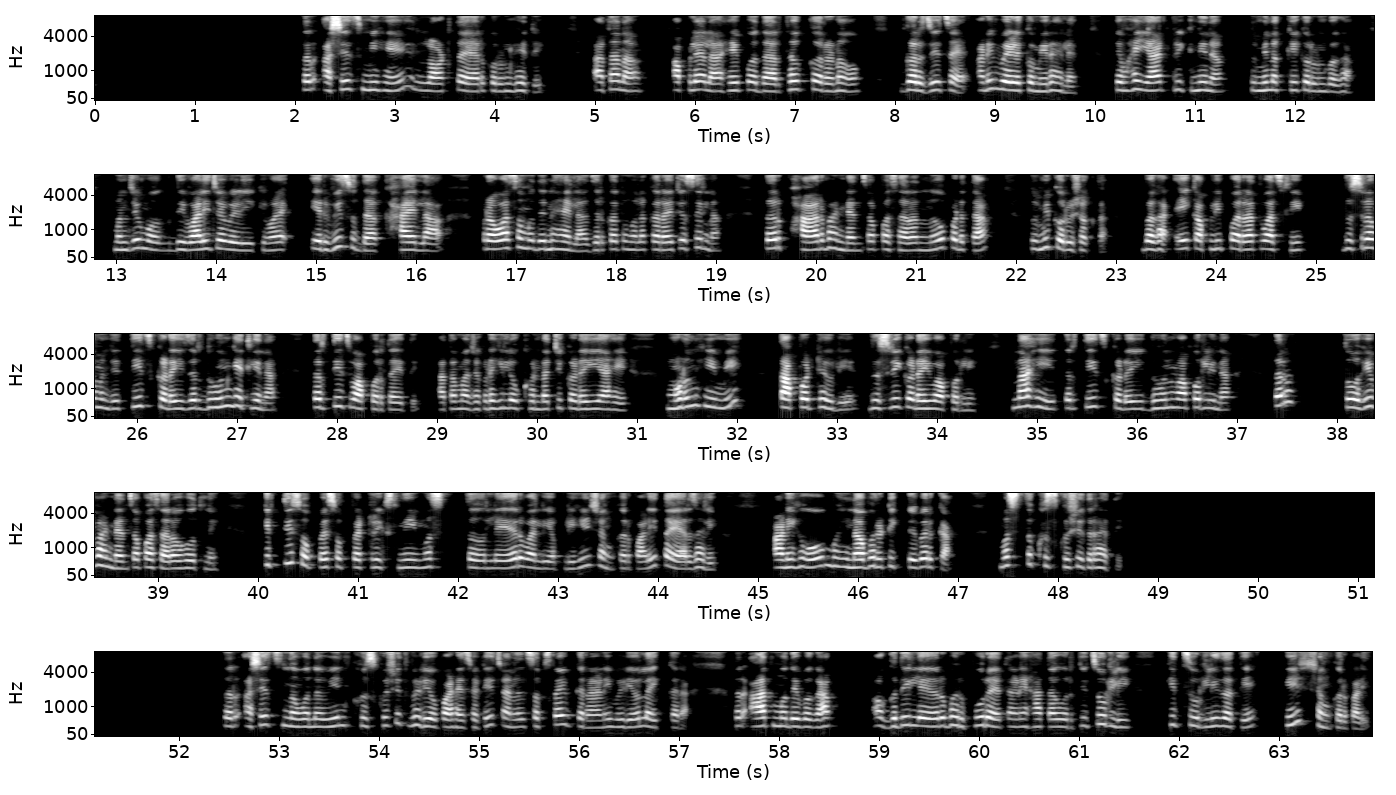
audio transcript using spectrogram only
तर असेच मी हे लॉट तयार करून घेते. आता ना आपल्याला हे पदार्थ करणं गरजेचं आहे आणि वेळ कमी राहिलाय. तेव्हा या ट्रिकनी ना तुम्ही नक्की करून बघा. म्हणजे मग दिवाळीच्या वेळी किंवा एरवी सुद्धा खायला प्रवासामध्ये न्यायला जर का तुम्हाला करायचे असेल ना तर फार भांड्यांचा पसारा न पडता तुम्ही करू शकता. बघा एक आपली परात वाचली दुसरं म्हणजे तीच कढई जर धुवून घेतली ना तर तीच वापरता येते. आता माझ्याकडे ही लोखंडाची कढई आहे म्हणून ही मी तापत ठेवली आहे. दुसरी कढई वापरली. नाही तर तीच कढई धुवून वापरली ना तर तोही भांड्यांचा पसारा होत नाही. किती सोप्या सोप्या ट्रिक्सनी मस्त लेअरवाली आपली ही शंकरपाळी तयार झाली. आणि हो महिनाभर टिकते बरं का. मस्त खुसखुशीत राहते. तर असेच नवनवीन खुसखुशीत व्हिडिओ पाहण्यासाठी चॅनल सबस्क्राईब करा आणि व्हिडिओ लाईक करा. तर आतमध्ये बघा अगदी लेअर भरपूर आहेत आणि हातावरती चुरली की चुरली जाते ही शंकरपाळी.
